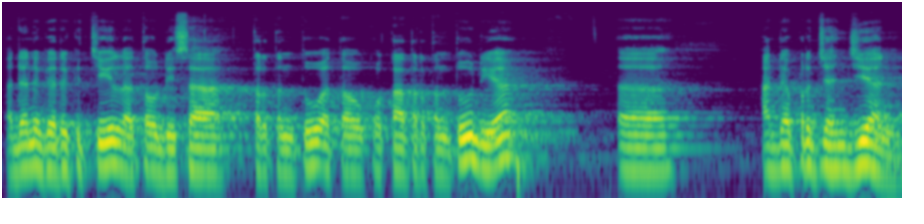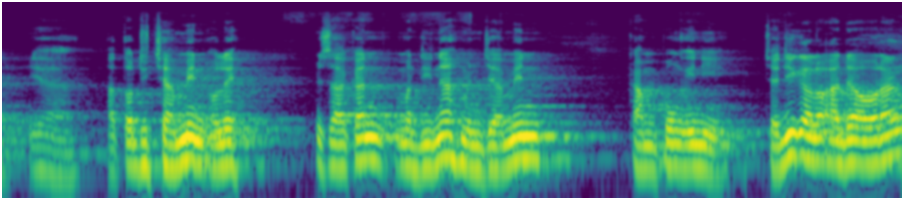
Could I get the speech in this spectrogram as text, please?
ada negara kecil atau desa tertentu atau kota tertentu dia e, ada perjanjian ya atau dijamin oleh misalkan Madinah menjamin kampung ini. Jadi kalau ada orang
